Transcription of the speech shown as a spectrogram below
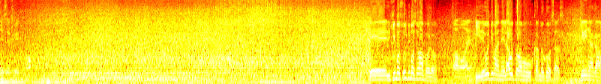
SG. Eh, dijimos último semáforo. Vamos, eh. Y de última en el auto vamos buscando cosas. ¿Qué viene acá?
